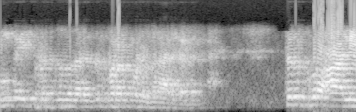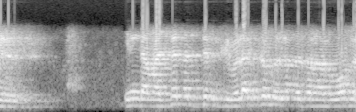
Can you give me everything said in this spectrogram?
உண்மைப்படுத்துவதற்கு புறப்படுகிறார்கள். திருக்குறானில் இந்த வசனத்திற்கு விளக்கம் எழுதுகிற போது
